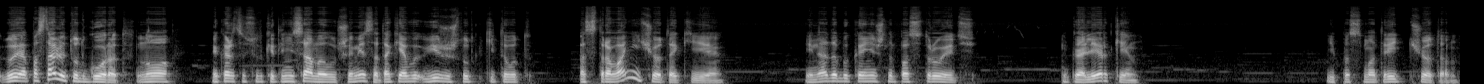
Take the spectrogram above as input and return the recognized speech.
Ну, я поставлю тут город, но мне кажется, все-таки это не самое лучшее место. А так я вижу, что тут какие-то вот острова ничего такие. И надо бы, конечно, построить галерки и посмотреть, что там.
